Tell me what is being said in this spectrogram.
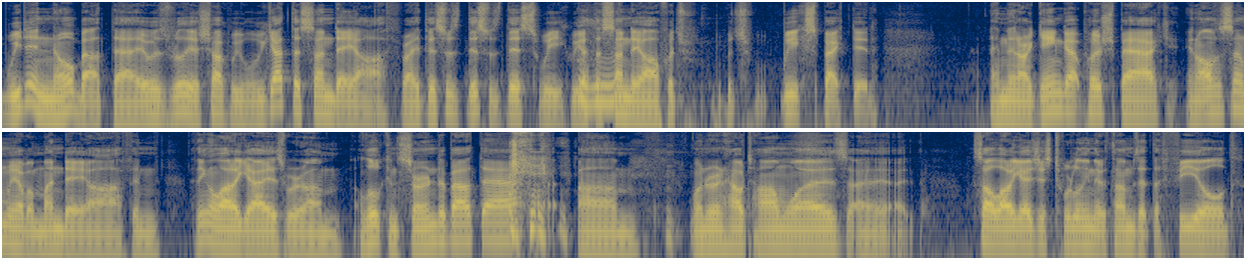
we didn't know about that. It was really a shock. We we got the Sunday off, right? This was this was this week. We got the Mhm. Sunday off, which which we expected, and then our game got pushed back, and all of a sudden we have a Monday off, and I think a lot of guys were um a little concerned about that, um, wondering how Tom was. I, I saw a lot of guys just twiddling their thumbs at the field,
